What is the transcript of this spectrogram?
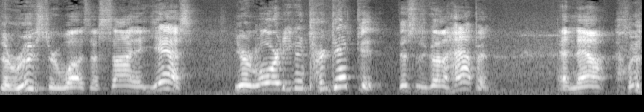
The rooster was a sign that, yes, your Lord even predicted this is going to happen. And now, woo,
